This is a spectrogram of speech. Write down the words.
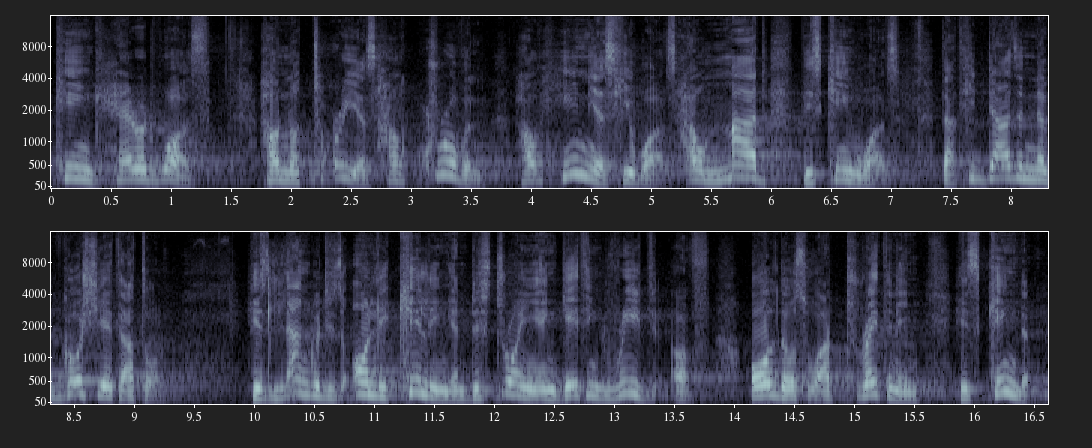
king Herod was, how notorious, how cruel, how heinous he was, how mad this king was, that he doesn't negotiate at all. His language is only killing and destroying and getting rid of all those who are threatening his kingdom.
